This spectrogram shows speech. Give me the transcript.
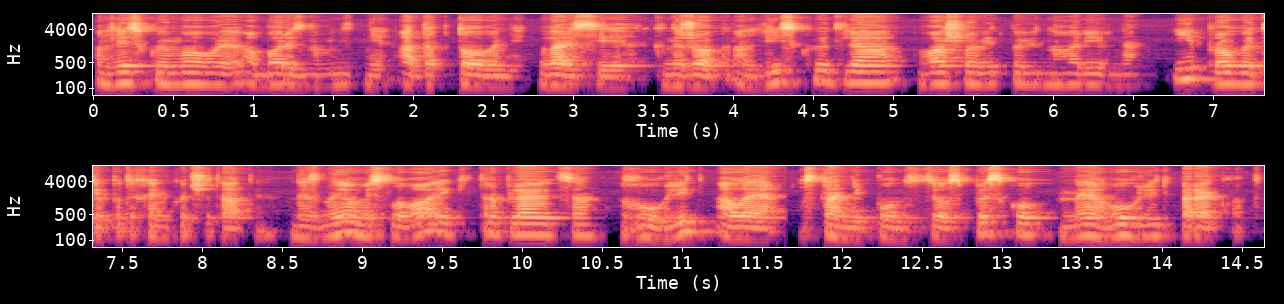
англійською мовою або різноманітні адаптовані версії книжок англійською для вашого відповідного рівня. І пробуйте потихеньку читати. Незнайомі слова, які трапляються, гугліть, але останній пункт з цього списку не гугліть переклад.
